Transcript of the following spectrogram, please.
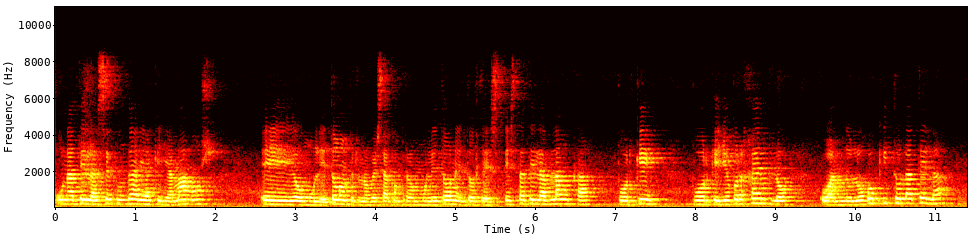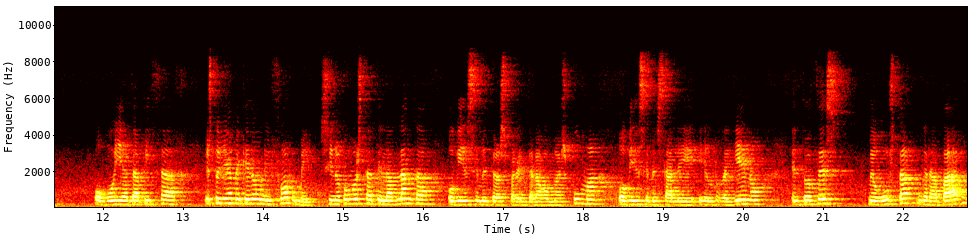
una tela secundaria que llamamos eh, o muletón, pero no vais a comprar un muletón, entonces esta tela blanca, ¿por qué? Porque yo, por ejemplo, cuando luego quito la tela o voy a tapizar, esto ya me queda uniforme. Si no pongo esta tela blanca, o bien se me transparenta la goma espuma, o bien se me sale el relleno. Entonces me gusta grapar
